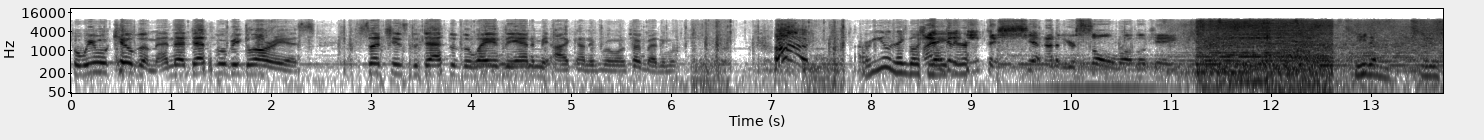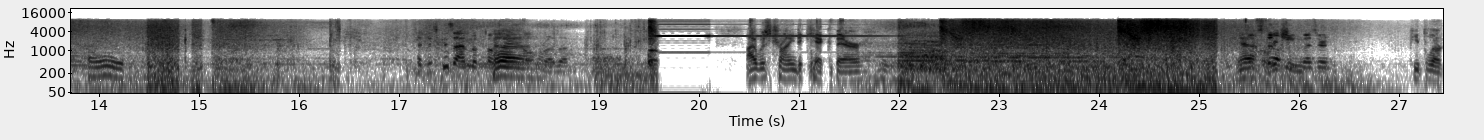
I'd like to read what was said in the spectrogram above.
for we will kill them, and their death will be glorious. Such is the death of the way of the enemy. I can't even remember what I'm talking about anymore. Ah! Are you an English I'm major? gonna eat the shit out of your soul, Robokey. Eat him. Eat his soul. Just because I'm a fucking Uh. brother. I was trying to kick there. Yeah, Hold still, you reaching- wizard. people are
